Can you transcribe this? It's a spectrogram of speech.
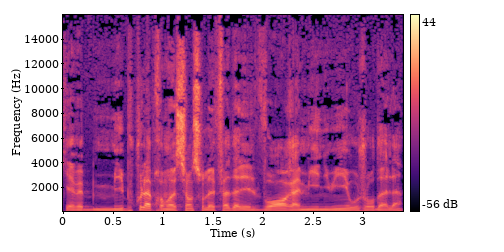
qui avait mis beaucoup la promotion sur le fait d'aller le voir à minuit au jour de l'an.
